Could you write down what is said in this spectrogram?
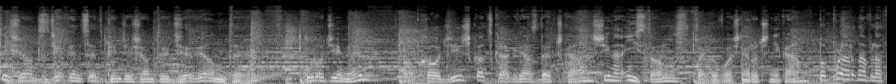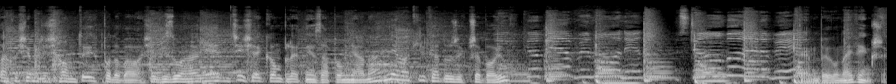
1959. Urodziny obchodzi szkocka gwiazdeczka Sheena Easton z tego właśnie rocznika. Popularna w latach 80., podobała się wizualnie, dzisiaj kompletnie zapomniana. Miała kilka dużych przebojów. Ten był największy.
